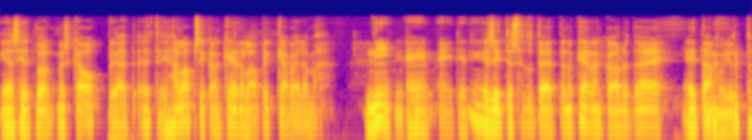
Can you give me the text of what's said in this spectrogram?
Ja siitä voi myöskään oppia, että, että eihän lapsikaan kerralla opi kävelemään. Niin, ei, ei tietysti. Ja sitten jos sä toteat, että no kerran kaudut, ei, ei tämä mun juttu.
